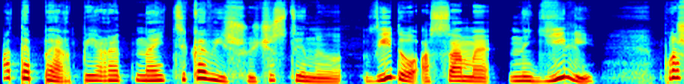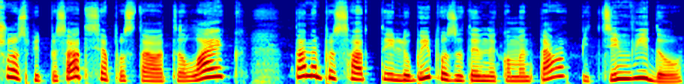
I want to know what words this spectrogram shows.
А тепер перед найцікавішою частиною відео, а саме неділі, прошу вас підписатися, поставити лайк та написати любий позитивний коментар під цим відео.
